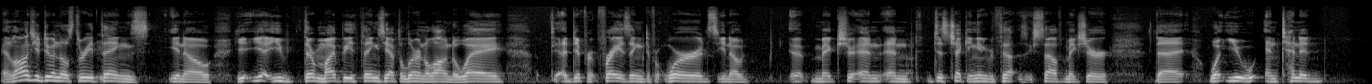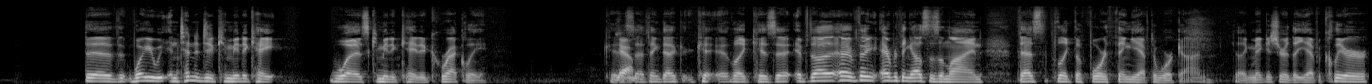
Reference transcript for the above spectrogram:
as long as you're doing those three things, you know, yeah, you, you there might be things you have to learn along the way, a different phrasing, different words, you know, uh, make sure and and just checking in with yourself make sure that what you intended the, the what you intended to communicate was communicated correctly because yeah. I think that like because if the, everything everything else is in line, that's like the fourth thing you have to work on, like making sure that you have a clear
